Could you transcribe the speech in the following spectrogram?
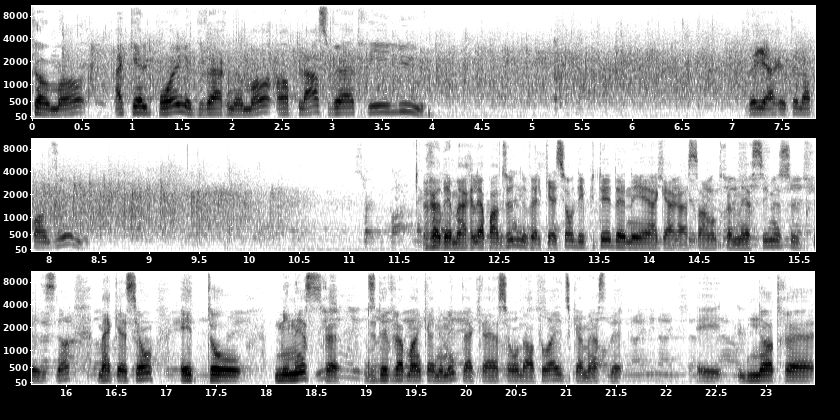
comment, à quel point le gouvernement en place veut être élu. Veuillez arrêter la pendule. Redémarrer la pendule. Nouvelle question. Député de Niagara Centre. Merci, Monsieur le Président. Ma question est au ministre du Développement économique, de la création d'emplois et du commerce de et notre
